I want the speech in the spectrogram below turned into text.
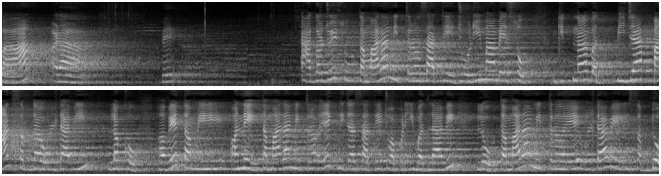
વા, અડા. આગળ જોઈશું. તમારા મિત્ર સાથે જોડીમાં બેસો. ગીતના બીજા પાંચ શબ્દ ઉલટાવી લખો. હવે તમે અને તમારા મિત્ર એકબીજા સાથે ચોપડી બદલાવી લો. તમારા મિત્રએ ઉલટાવેલી શબ્દો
